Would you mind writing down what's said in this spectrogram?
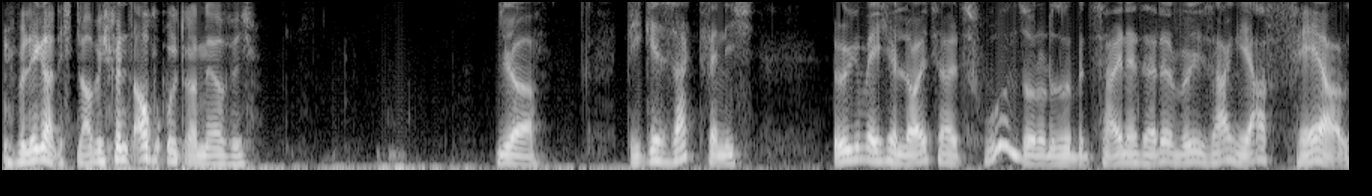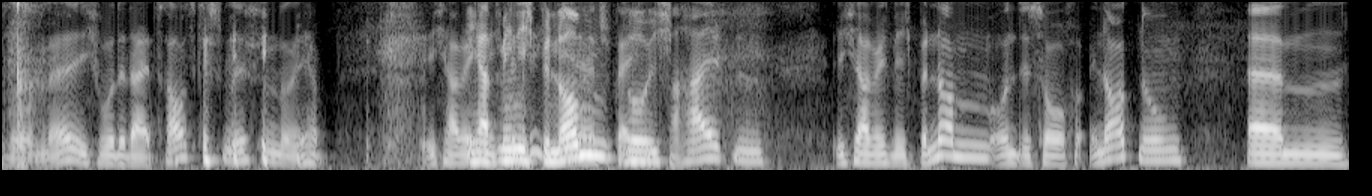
ich überlege gerade, ich glaube, ich fände es auch ultra nervig. Ja. Wie gesagt, wenn ich irgendwelche Leute als Hurensohn oder so bezeichnet hätte, dann würde ich sagen, ja, fair. So, ne? Ich wurde da jetzt rausgeschmissen und ich habe ich hab mich, ich hab nicht, mich nicht benommen. So ich verhalten. Ich habe mich nicht benommen und ist auch in Ordnung. Ähm,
